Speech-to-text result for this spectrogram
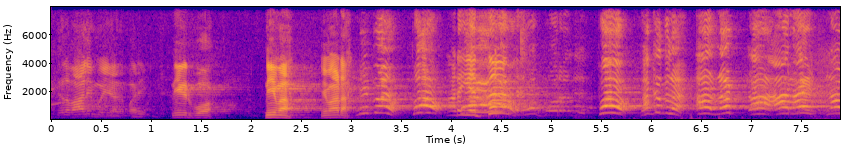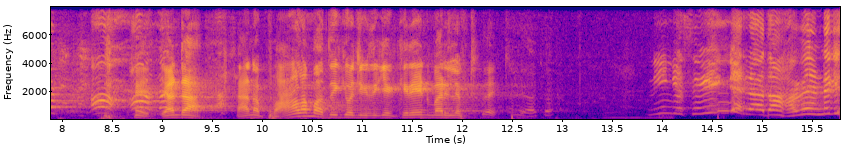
இதுல வாலி மொய் அது மாதிரி. நீங்கிட்டு போ. நீ வா. நீ வாடா. நீ போ போ. அட எத்தனை போறது. போ பக்கத்துல. ஆ லெஃப்ட் ஆ ஆ ரைட் லெஃப்ட் ஆ ஏன்டா நானே பாலமா தூக்கி வச்சுக்கிட்டு இருக்கேன். கிரேன் மாதிரி லெஃப்ட் நீங்க செய்யுங்க ராதா. அவன் என்னைக்கு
